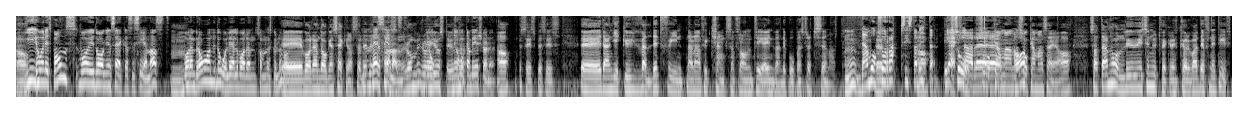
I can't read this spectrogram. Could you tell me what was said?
Ja. JH Respons var ju dagens säkraste senast. Mm. Var den bra eller dålig eller var den som den skulle vara? Eh, var den dagens säkraste? Det Näst senast. Rom, rom, just det, just när Håkan B körde. Ja, precis, precis. Eh, den gick ju väldigt fint när den fick chansen från trea invändigt på Open Stretch senast. Mm, den var också eh, rapp sista biten. Ja. Jäklar, så, så, kan man, ja. så kan man säga. Ja. Så att den håller ju i sin utvecklingskurva definitivt.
